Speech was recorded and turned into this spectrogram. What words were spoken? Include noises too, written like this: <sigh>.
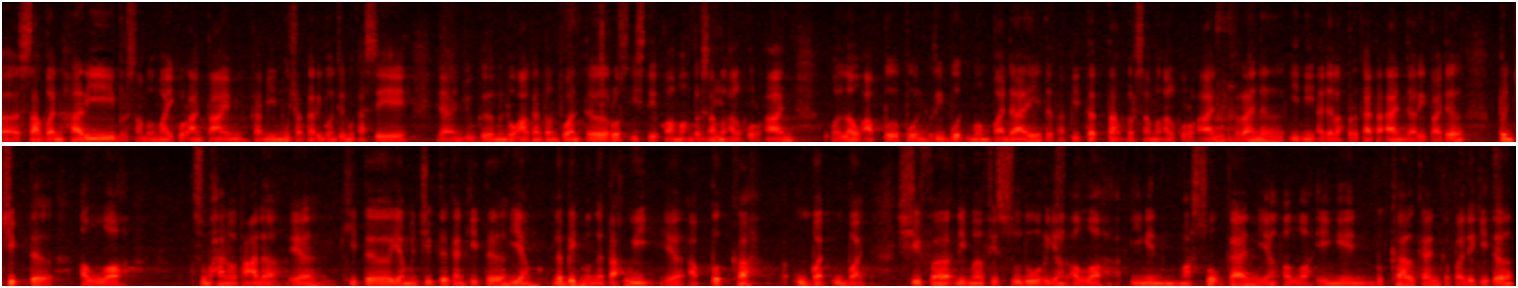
uh, saban hari bersama My Quran Time. Kami mengucapkan ribuan terima kasih dan juga mendoakan tuan-tuan terus istiqamah bersama Al-Quran walau apa pun ribut mempadai tetapi tetap bersama Al-Quran kerana ini adalah perkataan daripada pencipta Allah Subhanahu Taala ya kita yang menciptakan kita yang lebih mengetahui ya apakah ubat-ubat syifa lima fis sudur yang Allah ingin masukkan yang Allah ingin bekalkan kepada kita.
